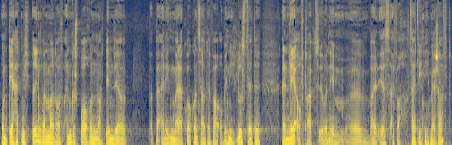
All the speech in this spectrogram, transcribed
Und der hat mich irgendwann mal darauf angesprochen, nachdem der bei einigen meiner Chorkonzerte war, ob ich nicht Lust hätte, einen Lehrauftrag zu übernehmen, äh, weil er es einfach zeitlich nicht mehr schafft.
